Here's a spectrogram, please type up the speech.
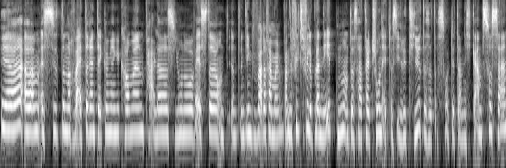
Ja, ähm, es sind dann noch weitere Entdeckungen gekommen. Pallas, Juno, Vesta und, und, und irgendwie war da auf einmal, waren da viel zu viele Planeten und das hat halt schon etwas irritiert. Also das sollte dann nicht ganz so sein.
